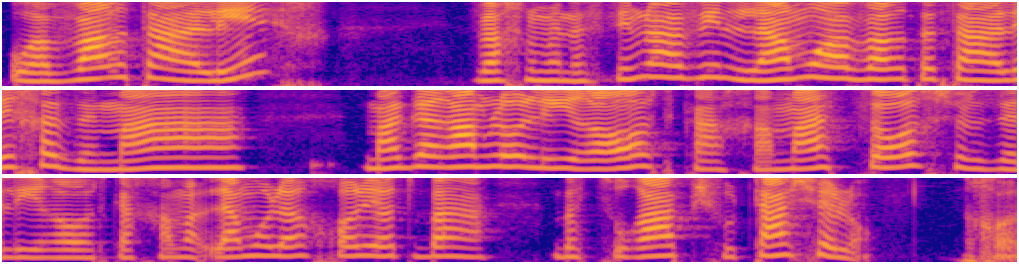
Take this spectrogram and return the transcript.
הוא עבר תהליך, ואנחנו מנסים להבין למה הוא עבר את התהליך הזה, מה, מה גרם לו להיראות ככה, מה הצורך של זה להיראות ככה, מה- למה הוא לא יכול להיות בצורה הפשוטה שלו. נכון,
